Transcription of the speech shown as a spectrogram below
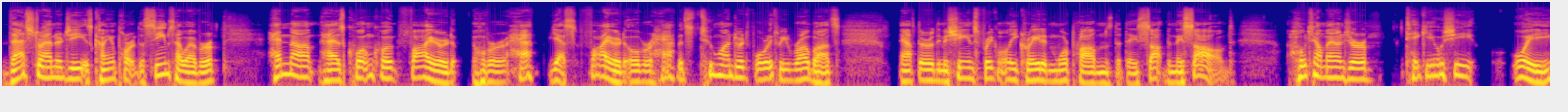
That strategy is coming apart at the seams, however. Henn na has quote unquote fired over half yes, fired over half its 243 robots after the machines frequently created more problems that they saw than they solved. Hotel manager Takeyoshi Oi,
